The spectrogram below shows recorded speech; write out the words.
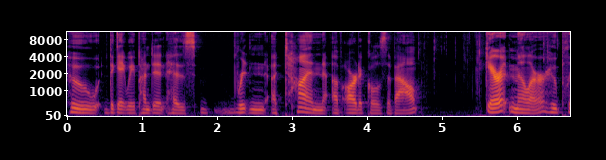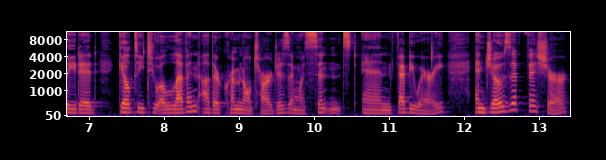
who the Gateway Pundit has written a ton of articles about. Garrett Miller, who pleaded guilty to 11 other criminal charges and was sentenced in February, and Joseph Fisher,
